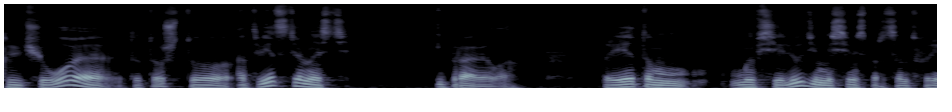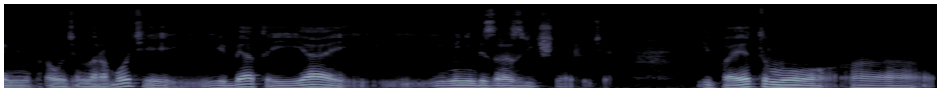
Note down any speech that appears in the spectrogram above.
ключевое – это то, что ответственность и правила. При этом мы все люди, мы 70% времени проводим на работе, и ребята, и я, и, и мы не безразличные люди. И поэтому э,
